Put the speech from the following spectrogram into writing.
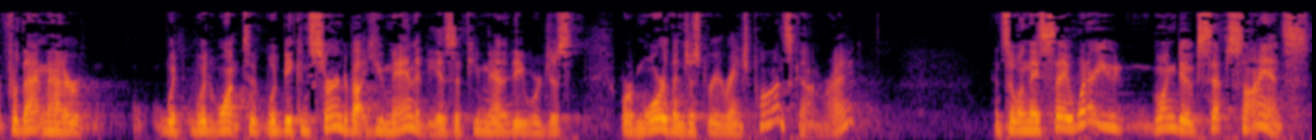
for that matter, would, would want to, would be concerned about humanity as if humanity were just, were more than just rearranged pawn scum, right? And so when they say, when are you going to accept science?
